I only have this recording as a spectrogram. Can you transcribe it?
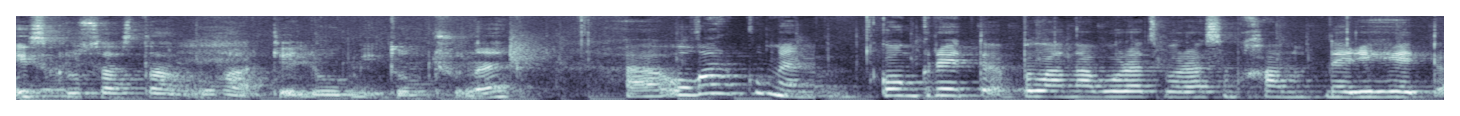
Իսկ Ռուսաստան ուղարկելու միտում չունեք ուղարկում եմ կոնկրետ պլանավորած, որ ասեմ խանութների հետ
